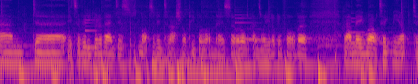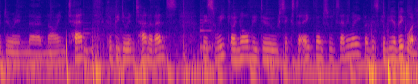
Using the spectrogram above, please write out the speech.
and uh, it's a really good event. There's lots of international people on there, so it all depends what you're looking for. But that may well take me up to doing uh, nine, ten. Could be doing ten events this week. I normally do six to eight most weeks anyway, but this could be a big one.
